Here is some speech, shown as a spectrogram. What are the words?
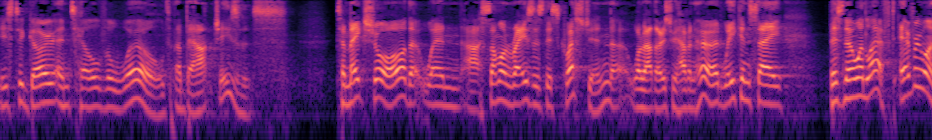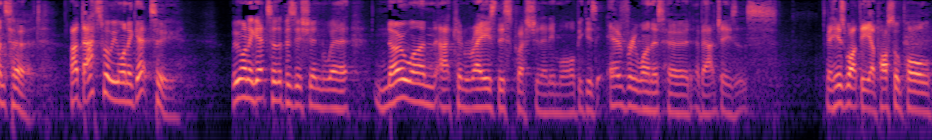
is to go and tell the world about Jesus. To make sure that when uh, someone raises this question, uh, what about those who haven't heard, we can say, there's no one left. Everyone's heard. Right? That's where we want to get to. We want to get to the position where no one uh, can raise this question anymore because everyone has heard about Jesus. Now here's what the apostle Paul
